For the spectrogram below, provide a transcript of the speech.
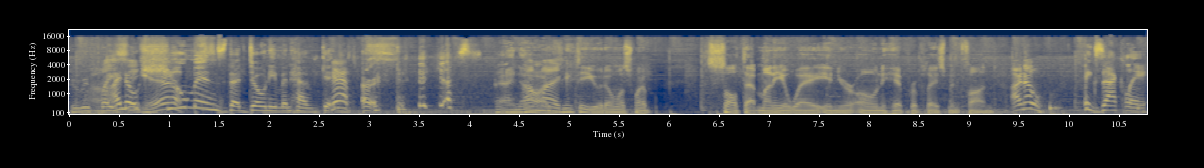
you're replacing. I know hips. humans that don't even have get. Hips. Or, yes. I know. I'm I like- think that you would almost want to salt that money away in your own hip replacement fund. I know. Exactly.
